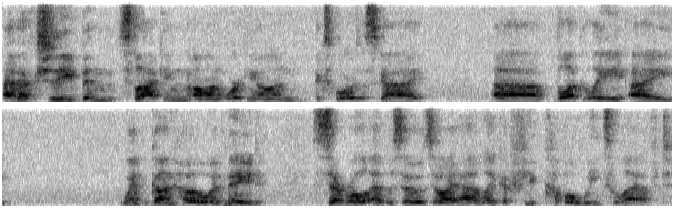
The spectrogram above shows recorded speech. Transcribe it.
I've actually been slacking on working on Explore the Sky. Uh, luckily, I went gun ho and made several episodes, so I have like a few couple weeks left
